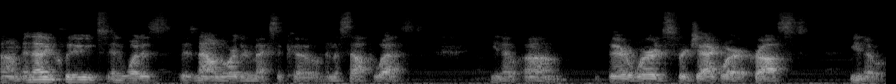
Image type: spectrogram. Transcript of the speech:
um, and that includes in what is is now northern Mexico in the southwest. You know, um, there are words for jaguar across, you know,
